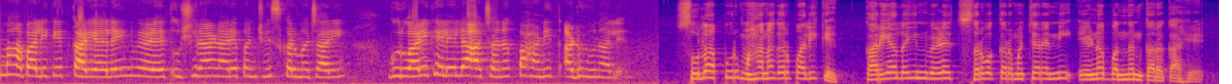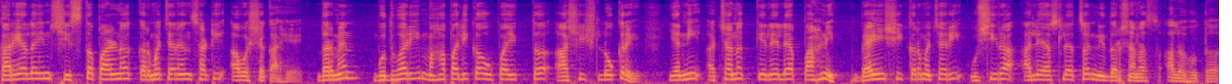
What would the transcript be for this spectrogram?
महापालिकेत कार्यालयीन वेळेत उशिरा येणारे पंचवीस कर्मचारी गुरुवारी केलेल्या अचानक पाहणीत आढळून आले. सोलापूर महानगरपालिकेत कार्यालयीन वेळेत सर्व कर्मचाऱ्यांनी येणं बंधनकारक आहे. कार्यालयीन शिस्त पाळणं कर्मचाऱ्यांसाठी आवश्यक आहे. दरम्यान बुधवारी महापालिका उपायुक्त आशिष लोकरे यांनी अचानक केलेल्या पाहणीत ब्याऐंशी कर्मचारी उशिरा आले असल्याचं निदर्शनास आलं होतं.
